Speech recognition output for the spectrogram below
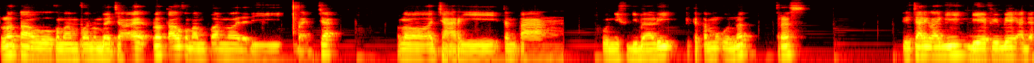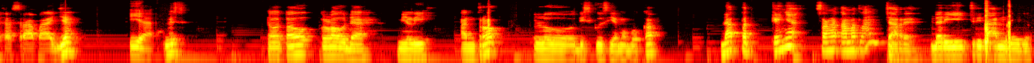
lo tahu kemampuan membaca, eh lo tahu kemampuan lo ada di baca, lo cari tentang univ di Bali, ketemu unut, terus dicari lagi di FIB ada sastra apa aja, iya. Terus tahu-tahu lo udah milih antro, lo diskusi sama bokap, dapet. Kayaknya sangat amat lancar ya dari cerita anda itu,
